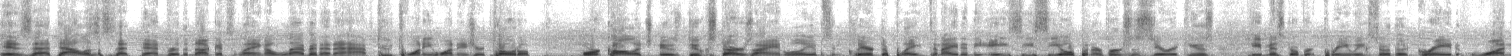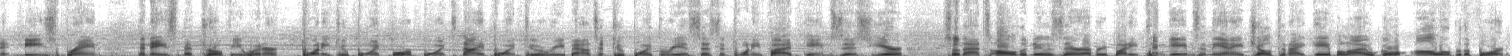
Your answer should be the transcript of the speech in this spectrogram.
is uh, Dallas is at Denver. The Nuggets laying 11 and a half. 221 is your total. More college news. Duke star Zion Williamson cleared to play tonight in the ACC opener versus Syracuse. He missed over three weeks with a grade one knee sprain. The Naismith Trophy winner, 22.4 points, 9.2 rebounds, and 2.3 assists in 25 games this year. So that's all the news there, everybody. 10 games in the NHL tonight. Gable I will go all over the board.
